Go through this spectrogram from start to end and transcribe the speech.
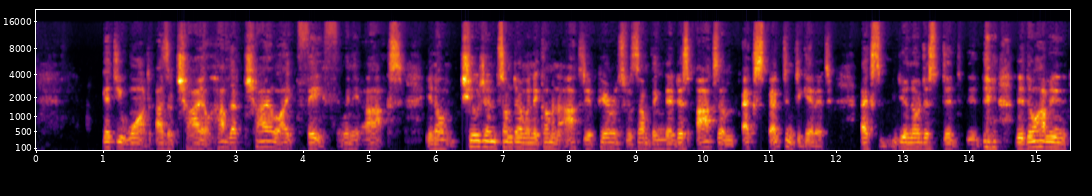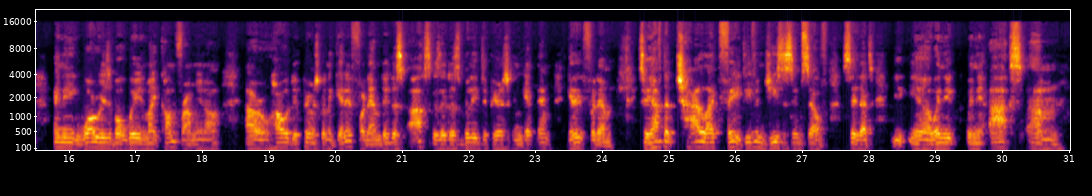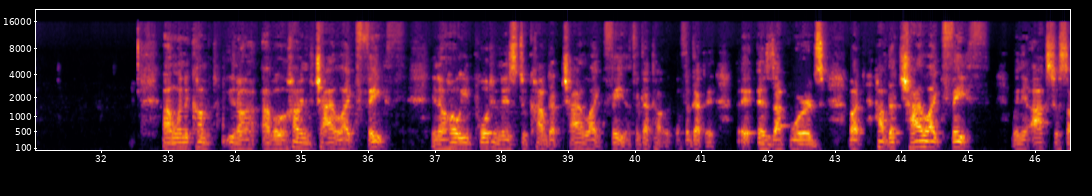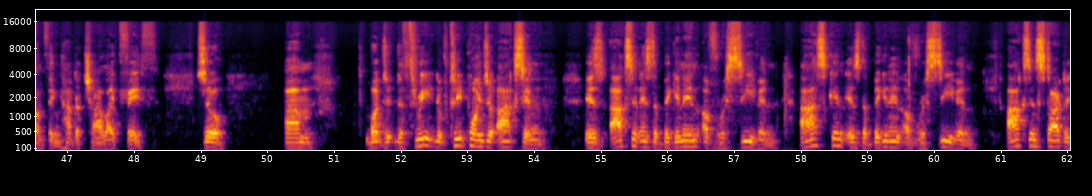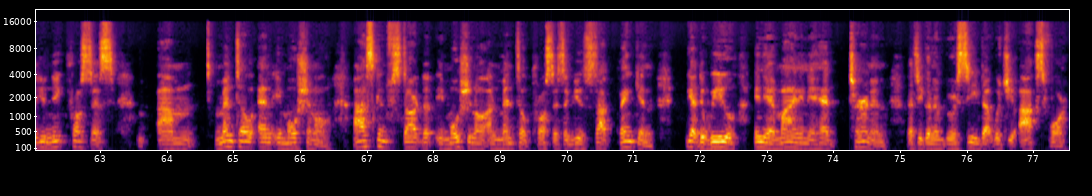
get you want as a child. Have that childlike faith when you ask. You know, children sometimes when they come and ask their parents for something, they just ask them expecting to get it ex, you know, just they, they don't have any any worries about where it might come from, you know, or how the parents going to get it for them. They just ask because they just believe the parents can get them get it for them. So you have that childlike faith. Even Jesus Himself said that you, you know when you when you ask. um um, when it comes, you know, about having childlike faith, you know how important it is to have that childlike faith. I forgot how I forgot the exact words, but have that childlike faith when you ask for something. Have that childlike faith. So, um, but the, the three the three points you're asking is asking is the beginning of receiving. Asking is the beginning of receiving. Asking start a unique process. Um, mental and emotional. Ask and start that emotional and mental process. If you start thinking, get the wheel in your mind, in your head turning, that you're going to receive that which you ask for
